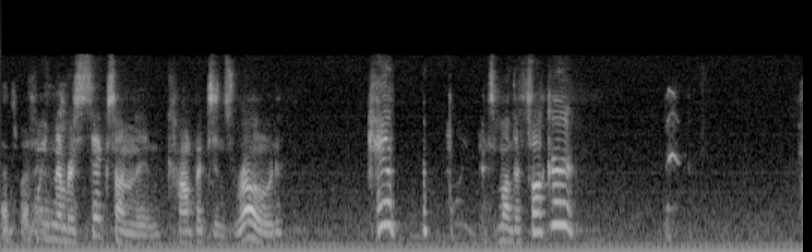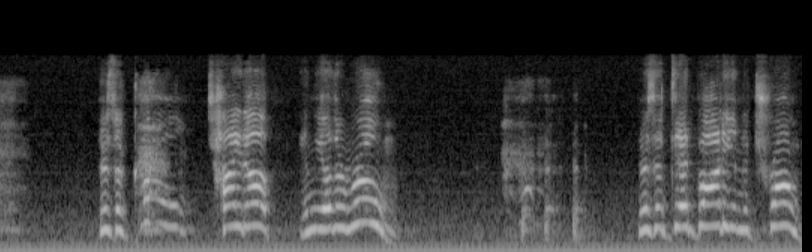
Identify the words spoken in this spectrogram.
That's what it Point number six on the incompetence road. Cancel appointments, motherfucker. There's a girl tied up in the other room. There's a dead body in the trunk.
